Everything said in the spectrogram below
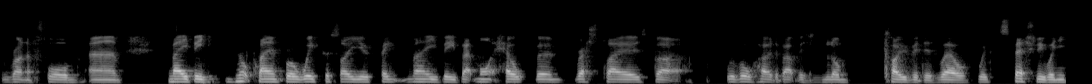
run of form. Um, maybe not playing for a week or so, you think maybe that might help them rest players. But we've all heard about this long COVID as well, especially when you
